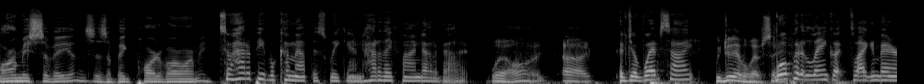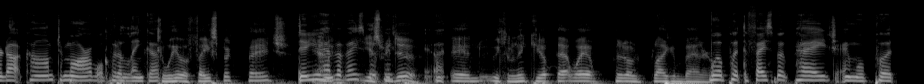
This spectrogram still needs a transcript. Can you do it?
Army civilians is a big part of our Army. So, how do people come out this weekend? How do they find out about it? Well, uh, Is a website? we do have a website. We'll put a link at flagandbanner.com tomorrow. We'll put a link up. Can we have a Facebook page? Do you We- have a Facebook Yes, we do. Uh, and we can link you up that way. I'll put it on Flag and Banner. We'll put the Facebook page and we'll put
